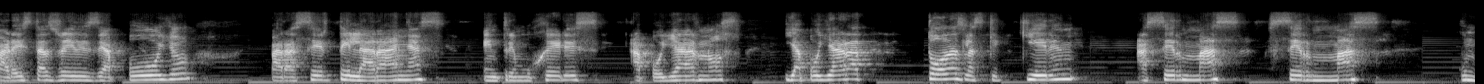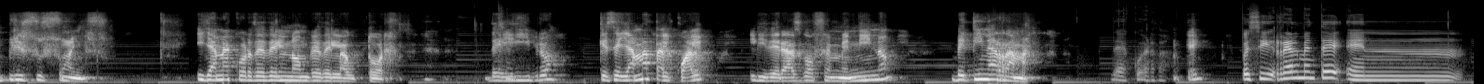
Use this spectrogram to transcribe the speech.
para estas redes de apoyo, para hacer telarañas entre mujeres, apoyarnos y apoyar a todas las que quieren hacer más, ser más, cumplir sus sueños. Y ya me acordé del nombre de la autora del libro, que se llama tal cual, Liderazgo Femenino, Betina Rama. De acuerdo. Pues sí, realmente en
